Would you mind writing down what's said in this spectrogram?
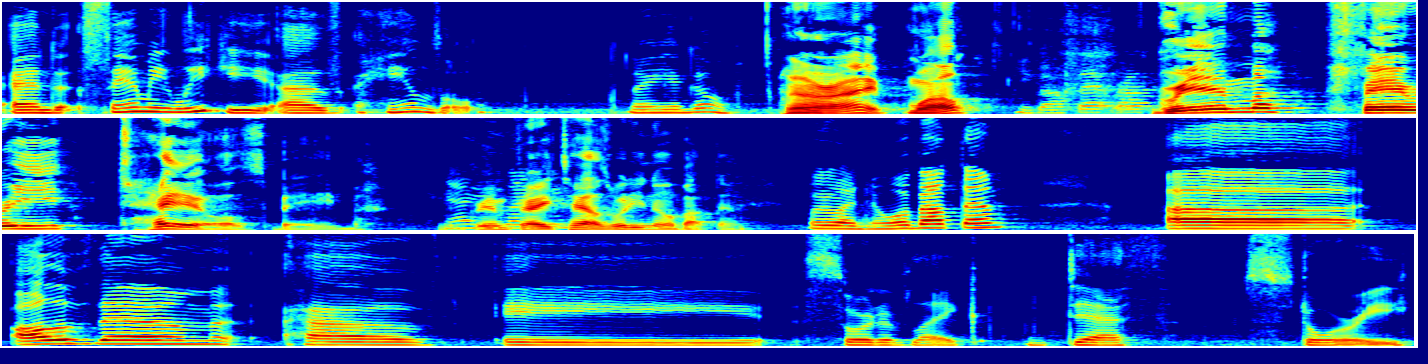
and Sammy Leakey as Hansel. There you go. All right. Well, You got that right? Grim Fairy Tales, babe. Yeah, Grim you like Fairy? Tales. What do you know about them? What do I know about them? Uh, all of them have a sort of like death story.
